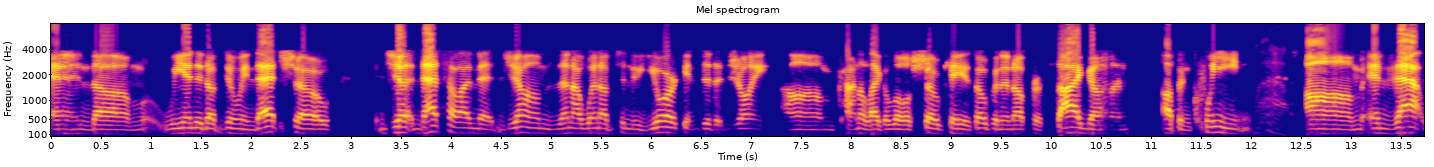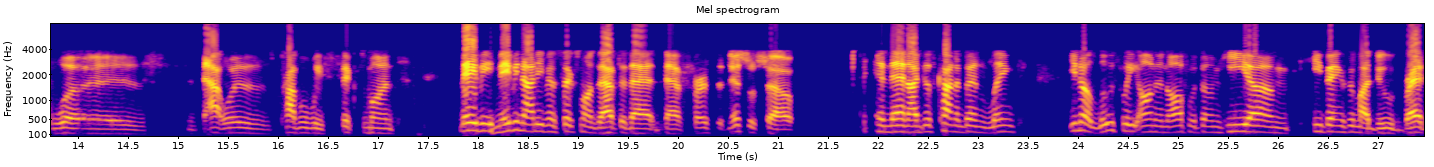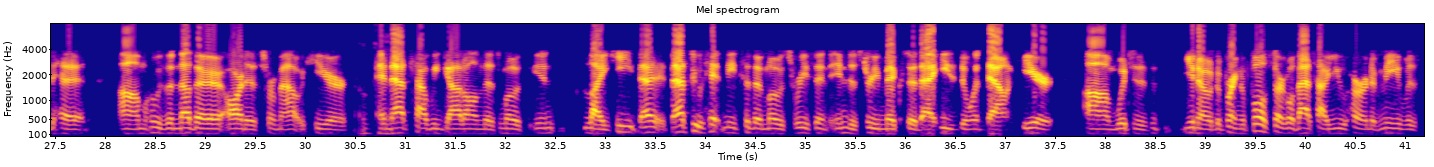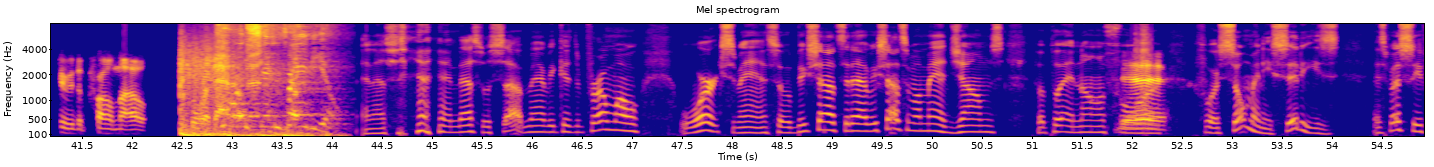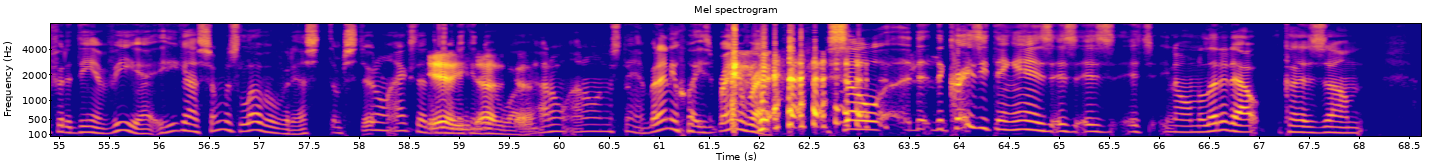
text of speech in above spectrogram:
And, um, we ended up doing that show. That's how I met Jums. Then I went up to New York and did a joint, um, kind of like a little showcase opening up for Saigon up in Queens. Wow. Um, and that was, that was probably six months. maybe maybe not even six months after that that first initial show, and then I just kind of been linked, you know, loosely on and off with him. He um he bangs with my dude Redhead, um, who's another artist from out here, Okay. and that's how we got on this most in like he that that's who hit me to the most recent industry mixer that he's doing down here. Um, which is, you know, to bring a full circle, that's how you heard of me was through the promo for that event. Radio. And that's and that's what's up, man. Because the promo works, man. So big shout out to that. Big shout out to my man Jums for putting on for Yeah. for so many cities, especially for the DMV. Uh, He got so much love over there. I'm still don't ask that Yeah, he Dominican does, dude why. I don't I don't understand. But anyways, brain rap. so uh, the, the crazy thing is is is it's you know I'm gonna let it out because um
